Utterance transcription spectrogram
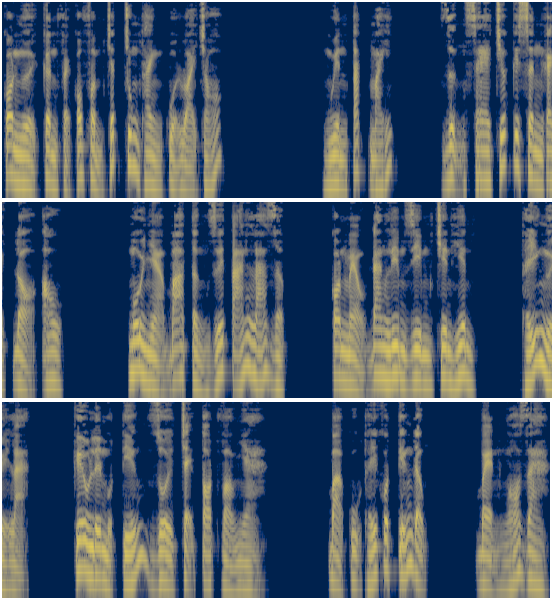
con người cần phải có phẩm chất trung thành của loài chó. Nguyên tắt máy, dựng xe trước cái sân gạch đỏ au. Ngôi nhà ba tầng dưới tán lá dập, con mèo đang lim dim trên hiên. Thấy người lạ, kêu lên một tiếng rồi chạy tọt vào nhà. Bà cụ thấy có tiếng động, bèn ngó ra.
